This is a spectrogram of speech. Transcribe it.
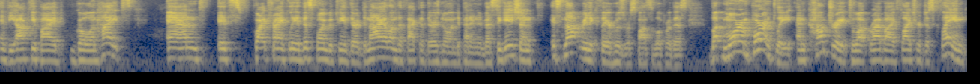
in the occupied Golan Heights. And it's quite frankly, at this point, between their denial and the fact that there is no independent investigation, it's not really clear who's responsible for this. But more importantly, and contrary to what Rabbi Fleischer just claimed,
